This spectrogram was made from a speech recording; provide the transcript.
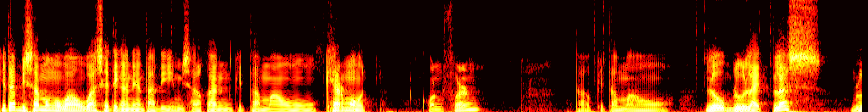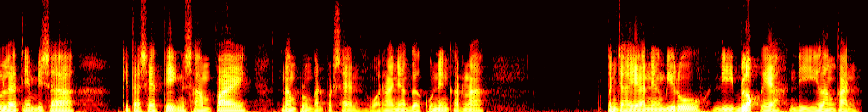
Kita bisa mengubah-ubah settingan yang tadi, misalkan kita mau care mode, confirm, atau kita mau low blue light plus, blue lightnya bisa kita setting sampai 64%. Warnanya agak kuning karena pencahayaan yang biru di blok ya, dihilangkan.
